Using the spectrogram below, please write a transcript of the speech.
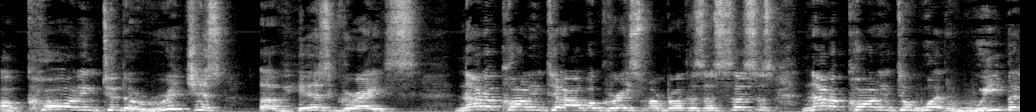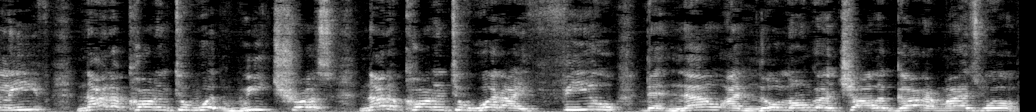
according to the riches of his grace not according to our grace, my brothers and sisters, not according to what we believe, not according to what we trust, not according to what I feel that now I'm no longer a child of God. I might as well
